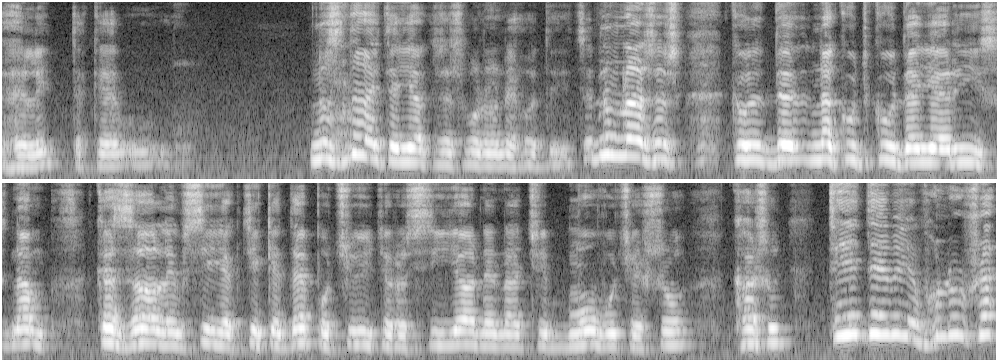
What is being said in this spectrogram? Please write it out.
гелить таке. Ну знаєте, як же ж воно не годиться. Ну, в нас же ж на кутку, де я ріс, нам казали всі, як тільки де почують росіянина чи мову, чи що, кажуть, ти диви, воно вже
